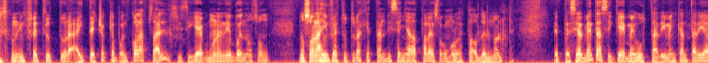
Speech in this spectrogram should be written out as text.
una infraestructura, hay techos que pueden colapsar si sigue acumulando pues no son, no son las infraestructuras que están diseñadas para eso como los estados del norte. Especialmente, así que me gustaría y me encantaría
